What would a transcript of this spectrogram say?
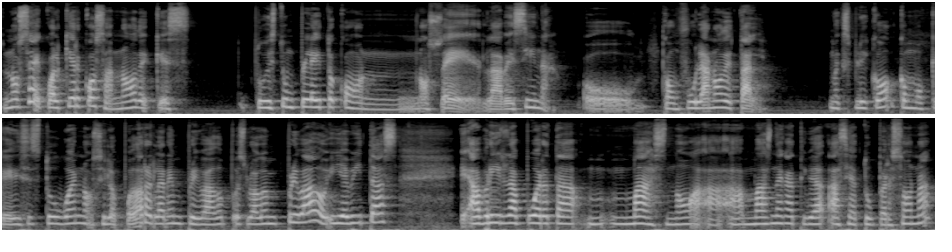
no sé, cualquier cosa, ¿no? De que es, tuviste un pleito con, no sé, la vecina o con fulano de tal. ¿Me explico? Como que dices tú, bueno, si lo puedo arreglar en privado, pues lo hago en privado y evitas eh, abrir la puerta más, ¿no? A, a, más negatividad hacia tu persona.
